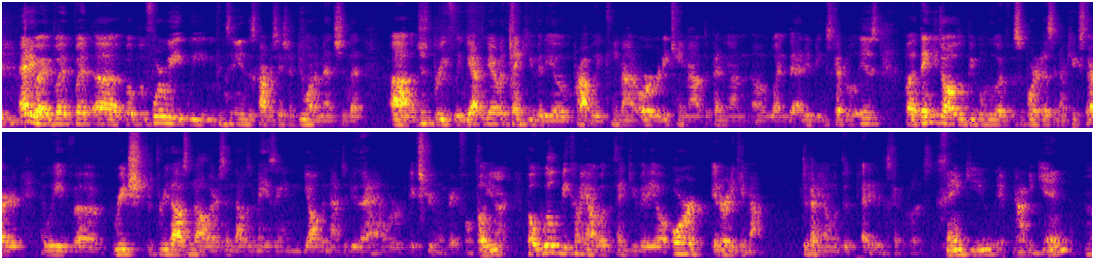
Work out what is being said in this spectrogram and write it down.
anyway, but but uh, but before we, we, we continue this conversation, I do want to mention that uh, just briefly, we have we have a thank you video probably came out or already came out depending on uh, when the editing schedule is. But thank you to all the people who have supported us in our Kickstarter, and we've uh, reached three thousand dollars, and that was amazing. And y'all didn't have to do that, and we're extremely grateful. But we but we'll be coming out with a thank you video, or it already came out, depending on what the editing schedule is. Thank you, if not again. Mhm.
